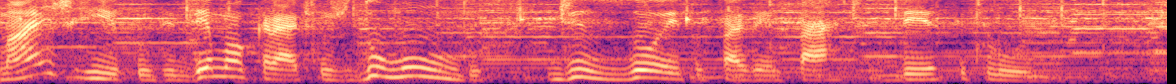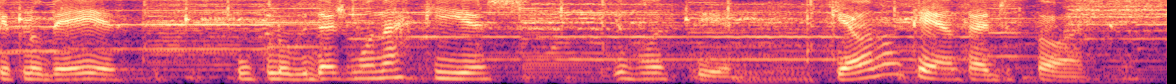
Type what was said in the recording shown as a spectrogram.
mais ricos e democráticos do mundo, 18 fazem parte desse clube. Que clube é esse? O Clube das Monarquias. E você, quer ou não quer entrar de sócio?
